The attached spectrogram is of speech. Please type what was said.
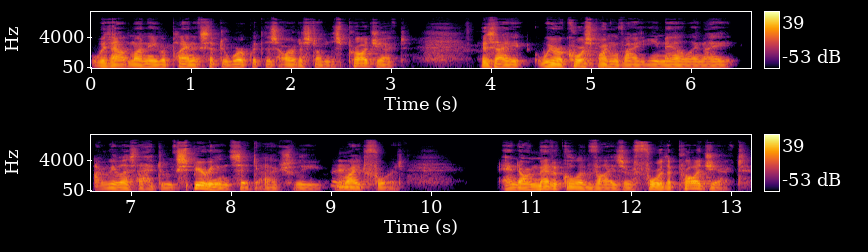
without money or plan except to work with this artist on this project. Because I, we were corresponding via email and I, I realized I had to experience it to actually Yeah. write for it. And our medical advisor for the project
